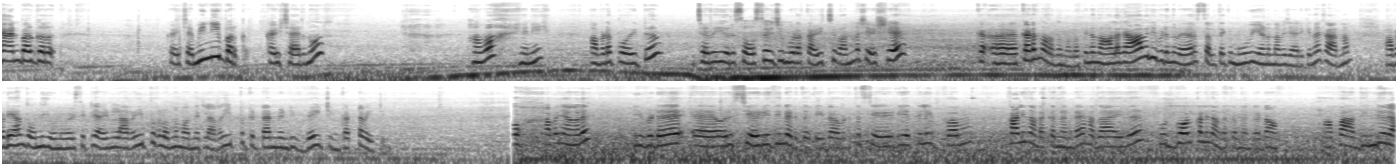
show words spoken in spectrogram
ഹാൻഡ് ബർഗർ കഴിച്ച മിനി ബർഗർ കഴിച്ചായിരുന്നു. അവ ഇനി അവിടെ പോയിട്ട് ചെറിയൊരു സോസേജും കൂടെ കഴിച്ച് വന്ന ശേഷമേ കിടന്നുറങ്ങുന്നുള്ളൂ. പിന്നെ നാളെ രാവിലെ ഇവിടുന്ന് വേറെ സ്ഥലത്തേക്ക് മൂവ് ചെയ്യണമെന്നാണ് വിചാരിക്കുന്നത് കാരണം അവിടെയാന്ന് തോന്നി യൂണിവേഴ്സിറ്റി അതിനുള്ള അറിയിപ്പുകളൊന്നും വന്നിട്ടില്ല. അറിയിപ്പ് കിട്ടാൻ വേണ്ടി വെയിറ്റിംഗ് കട്ട വെയിറ്റിംഗ് അപ്പോൾ ഞങ്ങൾ ഇവിടെ ഒരു സ്റ്റേഡിയത്തിന്റെ അടുത്ത് എത്തിയിട്ട് അവിടുത്തെ സ്റ്റേഡിയത്തിൽ ഇപ്പം കളി നടക്കുന്നുണ്ട്. അതായത് ഫുട്ബോൾ കളി നടക്കുന്നുണ്ട് കേട്ടോ. അപ്പോൾ അതിന്റെ ഒരു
